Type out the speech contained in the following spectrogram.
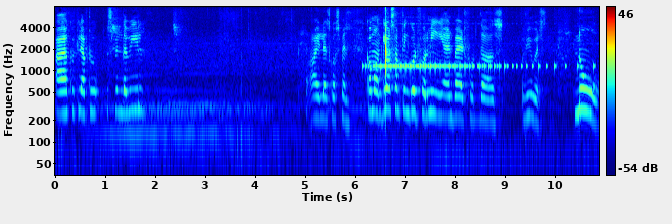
I quickly have to spin the wheel. Alright, let's go spin. Come on, give us something good for me and bad for the viewers. No.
